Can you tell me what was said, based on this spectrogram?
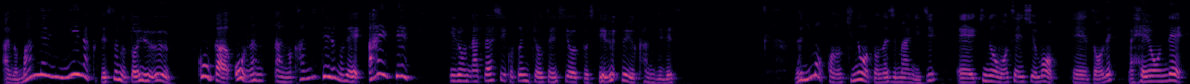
あの、マンネリに見えなくて済むという効果をなんあの感じているので、あえていろんな新しいことに挑戦しようとしているという感じです。何もこの昨日と同じ毎日、えー、昨日も先週も、えっ、ー、とね、まあ、平穏で、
